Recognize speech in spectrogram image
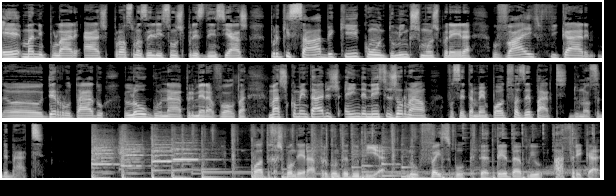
é manipular as próximas eleições presidenciais, porque sabe que com Domingos Simões Pereira vai ficar uh, derrotado logo na primeira volta. Mas comentários ainda neste jornal. Você também pode fazer parte do nosso debate. Pode responder à pergunta do dia no Facebook da DW África.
